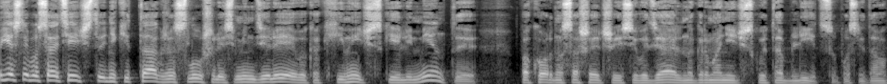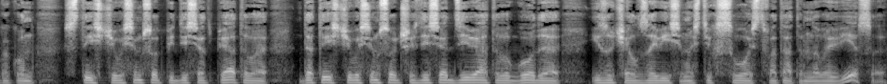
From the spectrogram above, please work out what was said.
если бы соотечественники также слушались Менделеева как химические элементы, покорно сошедшиеся в идеально гармоническую таблицу после того, как он с 1855 до 1869 года изучал зависимость их свойств от атомного веса,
